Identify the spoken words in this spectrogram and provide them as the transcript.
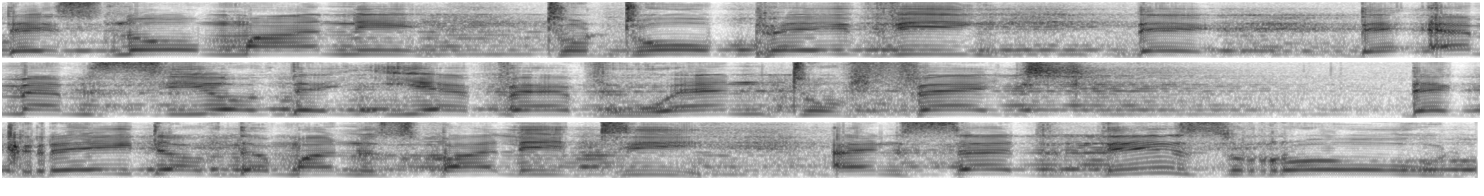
There is no money to do paving. The, the MMC of the EFF went to fetch the grade of the municipality and said this road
